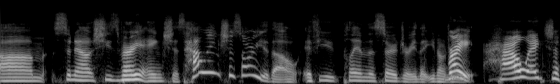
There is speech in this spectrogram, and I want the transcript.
Um, so now she's very anxious. How anxious are you though, if you plan the surgery that you don't need? Right. How anxious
